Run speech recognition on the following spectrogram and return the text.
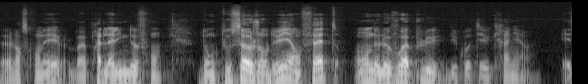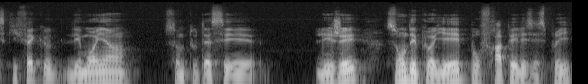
euh, lorsqu'on est ben, près de la ligne de front. Donc tout ça aujourd'hui, en fait, on ne le voit plus du côté ukrainien. Et ce qui fait que les moyens, somme tout assez légers, sont déployés pour frapper les esprits,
